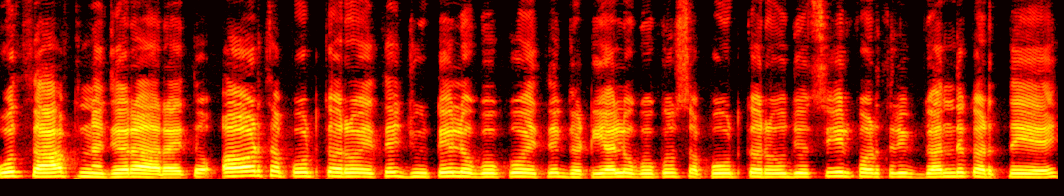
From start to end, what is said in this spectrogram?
वो साफ़ नज़र आ रहा है। तो और सपोर्ट करो ऐसे झूठे लोगों को, ऐसे घटिया लोगों को सपोर्ट करो जो सिर्फ़ और सिर्फ़ गंद करते हैं,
